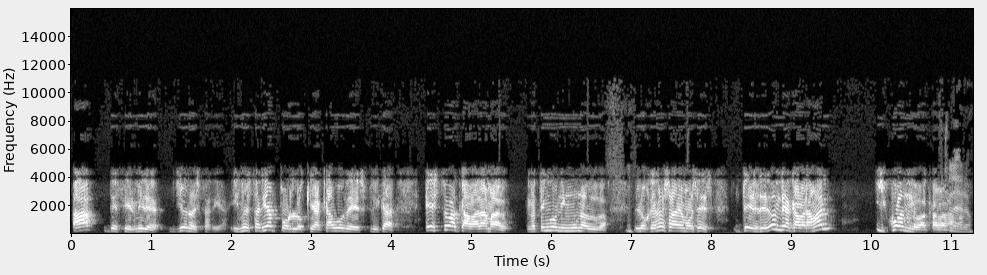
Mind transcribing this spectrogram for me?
a decir, mire, yo no estaría. Y no estaría por lo que acabo de explicar. Esto acabará mal, no tengo ninguna duda. Lo que no sabemos es desde dónde acabará mal y cuándo acabará mal.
